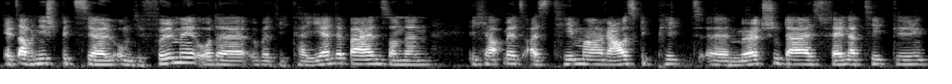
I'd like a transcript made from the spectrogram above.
Jetzt aber nicht speziell um die Filme oder über die Karrieren der beiden, sondern ich habe mir jetzt als Thema rausgepickt äh, Merchandise, Fanartikel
